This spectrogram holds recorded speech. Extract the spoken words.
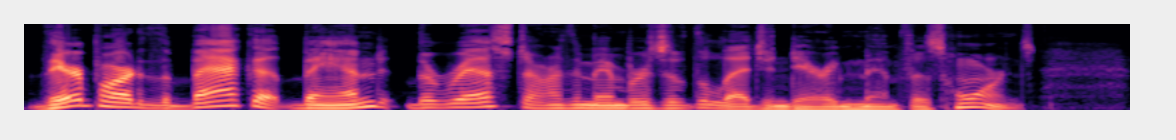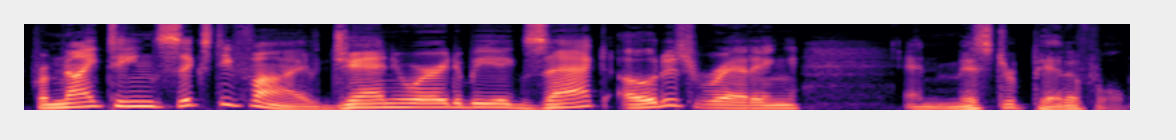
They're part of the backup band, the rest are the members of the legendary Memphis Horns. From 1965, January to be exact, Otis Redding and Mr. Pitiful.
